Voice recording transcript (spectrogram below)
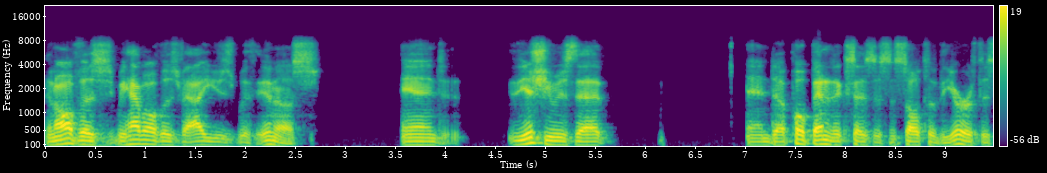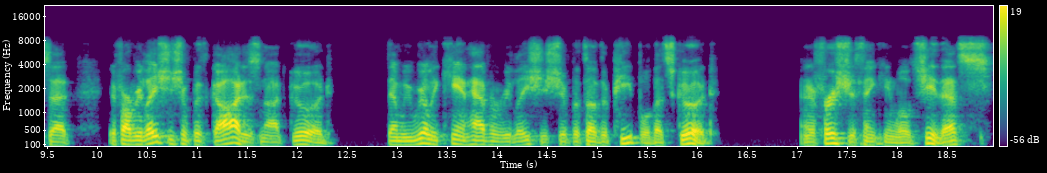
and all of those. We have all those values within us, and the issue is that and uh, Pope Benedict says this in Salt of the Earth is that if our relationship with God is not good, then we really can't have a relationship with other people that's good. And at first you're thinking, well, gee, that's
